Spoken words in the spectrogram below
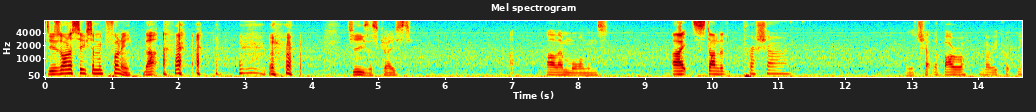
do you want to see something funny? That. Jesus Christ. All them warnings. Alright, standard pressure. We'll check the barrel very quickly.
